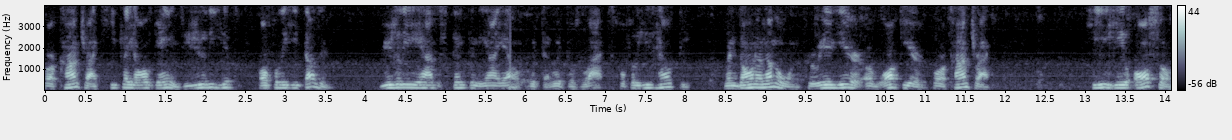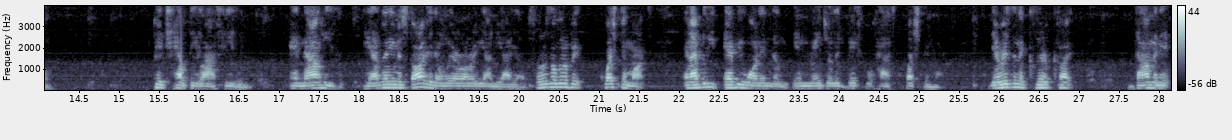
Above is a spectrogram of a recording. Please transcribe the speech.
for a contract, he played all games. Usually hits. Hopefully he doesn't. Usually he has a stint in the IL with that with those lats. Hopefully he's healthy. Rodon, another one, career year, a walk year for a contract. He he also pitched healthy last season, and now he's he hasn't even started, and we're already on the IL. So there's a little bit question marks, and I believe everyone in the in Major League Baseball has question marks. There isn't a clear cut dominant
